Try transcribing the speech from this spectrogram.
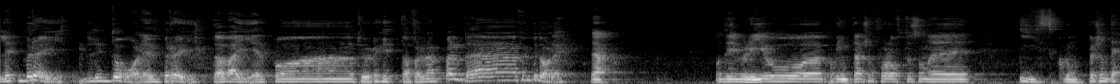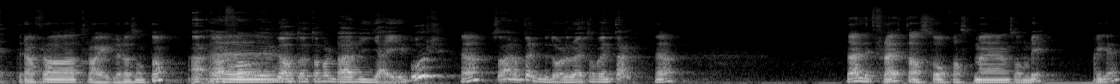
Litt, brøyt, litt dårlig brøyta veier på eh, tur til hytta, f.eks. Det funker dårlig. Ja. Og de blir jo På vinteren så får du ofte sånne isklumper som detter av fra trailer og sånt nå. Ja, I hvert fall i Eh. gata utenfor der jeg bor, Ja, så er det veldig dårlig brøyta på vinteren. ja. Det er litt flaut da, å stå fast med en sånn bil. Okay?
